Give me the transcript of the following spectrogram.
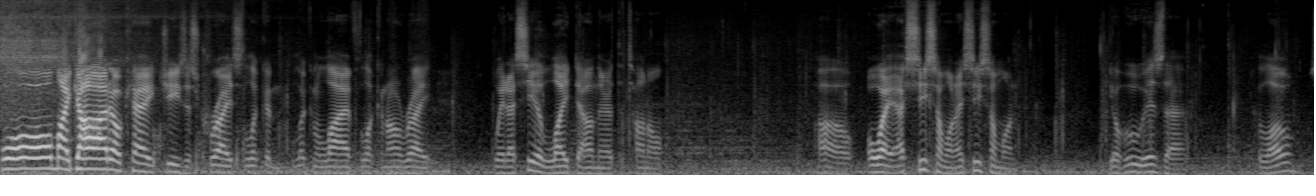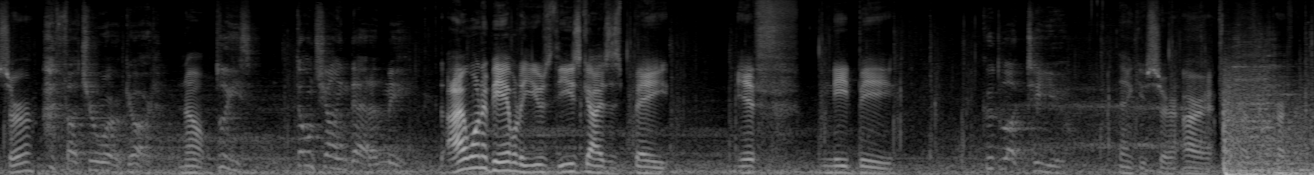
kill- Oh my god, okay, Jesus Christ, looking, looking alive, looking alright. Wait, I see a light down there at the tunnel. Uh oh Oh wait, I see someone, I see someone. Yo, who is that? Hello, sir? I thought you were a guard. No. Please, don't shine that at me. I want to be able to use these guys as bait, if need be. Good luck to you. Thank you, sir. All right, perfect, perfect.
